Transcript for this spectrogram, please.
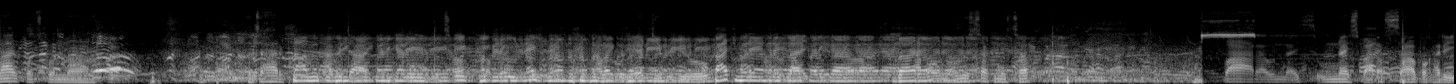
लाख पचपन्न हुन सक्नेछ बाह्र उन्नाइस उन्नाइस बाह्र सा पोखरी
